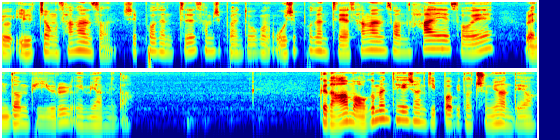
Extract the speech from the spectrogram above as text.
요 일정 상한선 10%, 30% 혹은 50%의 상한선 하에서의 랜덤 비율을 의미합니다. 그 다음 어그멘테이션 기법이 더 중요한데요.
